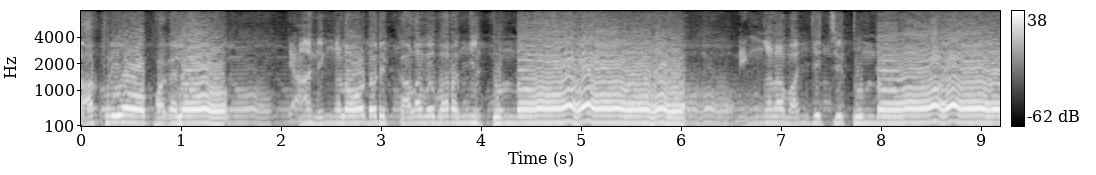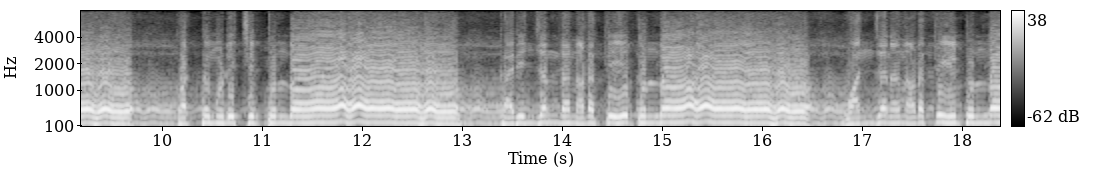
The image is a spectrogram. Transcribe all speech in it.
രാത്രിയോ പകലോ ഞാൻ നിങ്ങളോടൊരു കളവ് പറഞ്ഞിട്ടുണ്ടോ? നിങ്ങളെ വഞ്ചിച്ചിട്ടുണ്ടോ? കട്ടുമുടിച്ചിട്ടുണ്ടോ കരിഞ്ചന്ത നടത്തിയിട്ടുണ്ടോ? വഞ്ചന നടത്തിയിട്ടുണ്ടോ?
